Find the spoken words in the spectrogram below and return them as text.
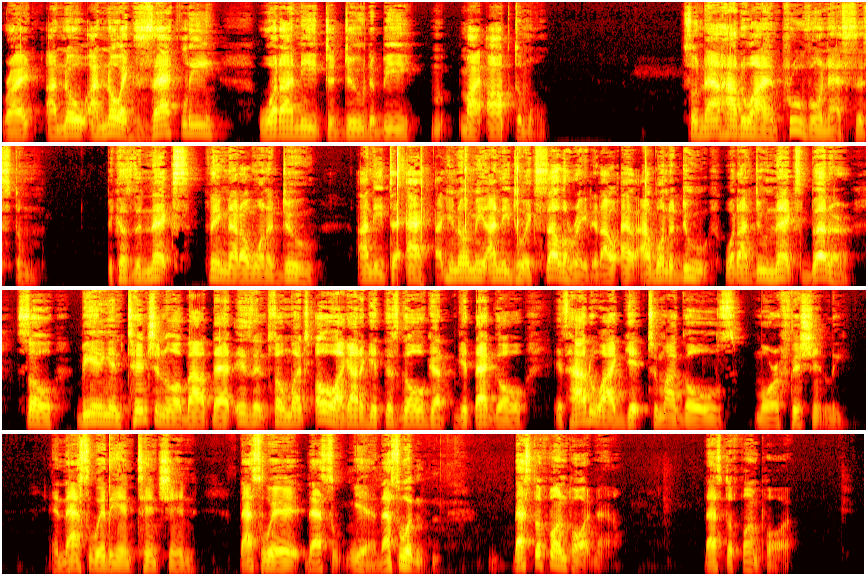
right? I know I know exactly what I need to do to be my optimal. So now how do I improve on that system? Because the next thing that I want to do, I need to act, you know what I mean? I need to accelerate it. I I, I want to do what I do next better. So being intentional about that isn't so much, oh, I got to get this goal, get get that goal. It's how do I get to my goals more efficiently? And that's where the intention that's where that's yeah that's what that's the fun part now that's the fun part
